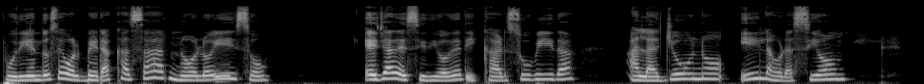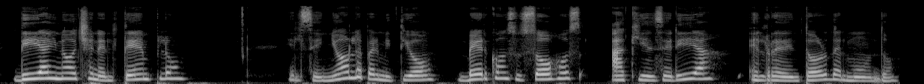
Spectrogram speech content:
pudiéndose volver a casar, no lo hizo. Ella decidió dedicar su vida al ayuno y la oración, día y noche en el templo. El Señor le permitió ver con sus ojos a quien sería el Redentor del mundo.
